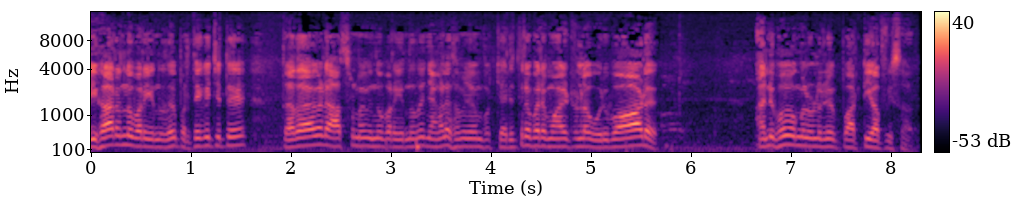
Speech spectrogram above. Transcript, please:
ബീഹാർ എന്ന് പറയുന്നത് പ്രത്യേകിച്ചിട്ട് തഥാഗത ആശ്രമം എന്ന് പറയുന്നത് ഞങ്ങളെ സംബന്ധിച്ച് ചരിത്രപരമായിട്ടുള്ള ഒരുപാട് അനുഭവങ്ങളുള്ളൊരു പാർട്ടി ഓഫീസാണ്.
